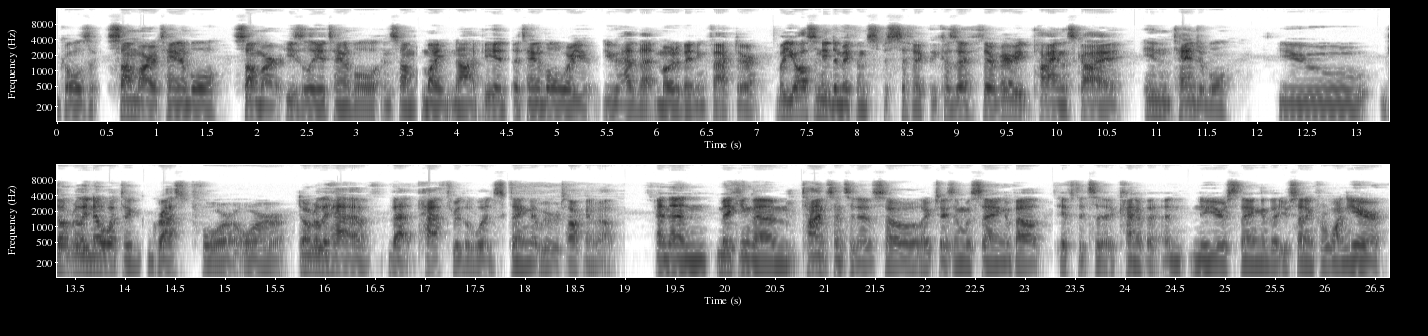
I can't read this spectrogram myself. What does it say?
goals that some are attainable, some are easily attainable, and some might not be attainable, where you, you have that motivating factor. But you also need to make them specific because if they're very pie in the sky, intangible, you don't really know what to grasp for or don't really have that path through the woods thing that we were talking about and then making them time sensitive. So, like Jason was saying about if it's a kind of a, a, New Year's thing that you're setting for one year,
